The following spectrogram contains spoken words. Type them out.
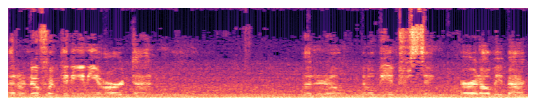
I don't know if I'm getting any art done. I don't know. It'll be interesting. All right, I'll be back.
